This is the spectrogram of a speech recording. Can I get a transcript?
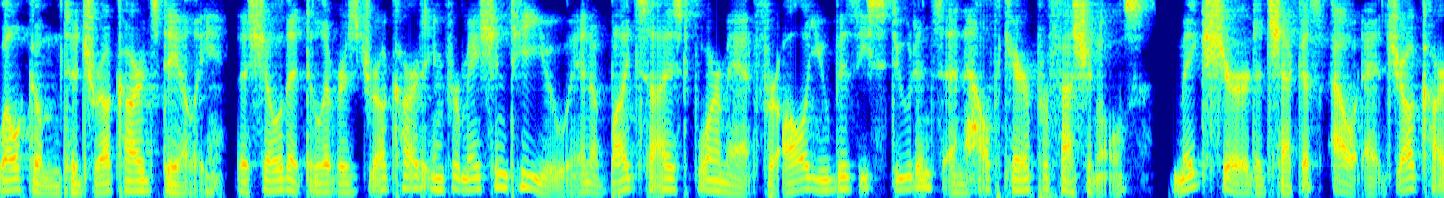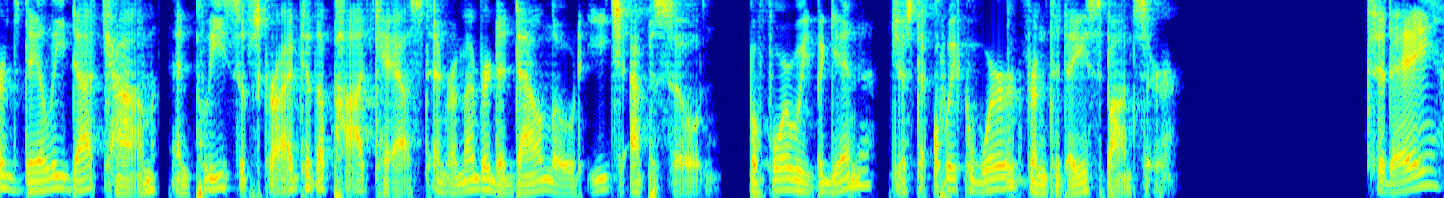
Welcome to Drug Cards Daily, the show that delivers drug card information to you in a bite sized format for all you busy students and healthcare professionals. Make sure to check us out at drugcardsdaily.com and please subscribe to the podcast and remember to download each episode. Before we begin, just a quick word from today's sponsor. Today,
